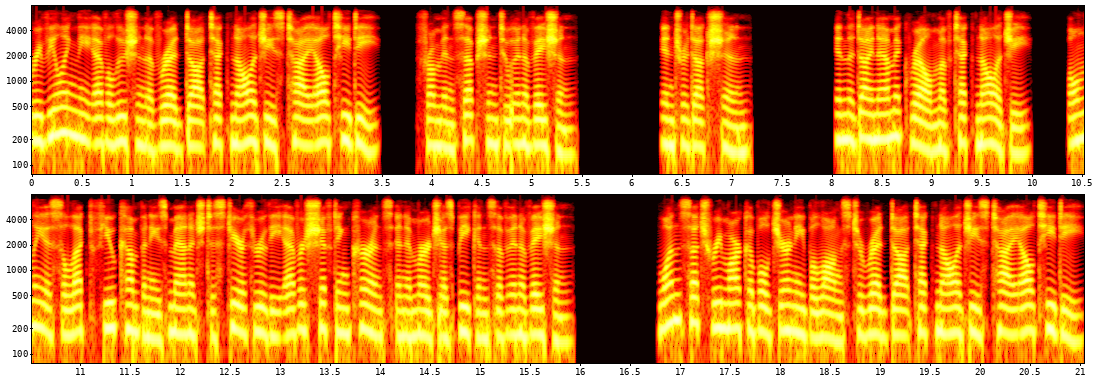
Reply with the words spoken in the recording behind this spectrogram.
revealing the evolution of Red Dot Technologies Pty Ltd, from inception to innovation. Introduction In the dynamic realm of technology, only a select few companies manage to steer through the ever-shifting currents and emerge as beacons of innovation. One such remarkable journey belongs to Red Dot Technologies Pty Ltd,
